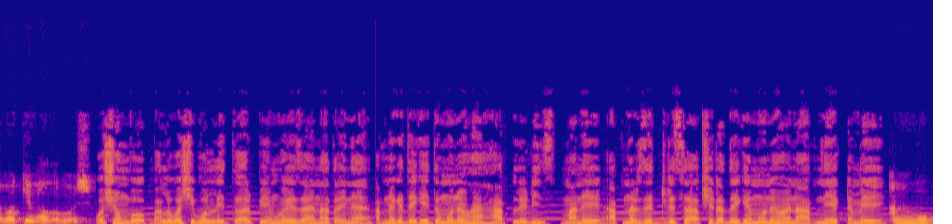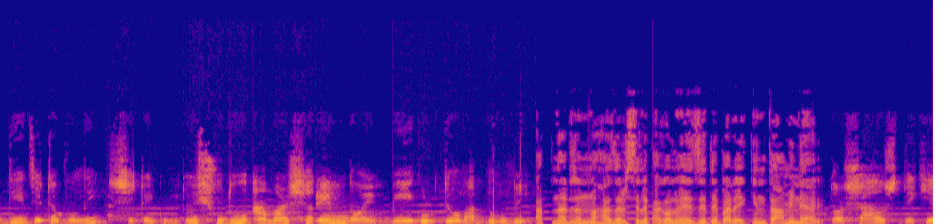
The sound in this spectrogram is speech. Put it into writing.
আমাকে ভালোবাসে। অসম্ভব ভালোবাসি বললেই তো আর প্রেম হয়ে যায় না তাই না? আপনাকে দেখেই তো মনে হয় হাফ লেডিস মানে আপনার যে ড্রেস আপ সেটা দেখে মনে হয় না আপনি একটা মেয়ে। আমি মুখ দিয়ে যেটা বলি সেটাই করি। তুই শুধু আমার সাথে প্রেম নয় বিয়ে করতেও বাধ্য হবি। আপনার জন্য হাজার ছেলে পাগল হয়ে যেতে পারে কিন্তু আমি নয় তোর সাহস দেখে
